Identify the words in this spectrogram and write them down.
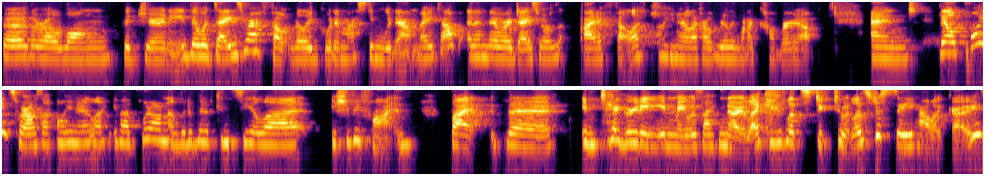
further along the journey, there were days where I felt really good in my skin without makeup, and then there were days where I, felt like, oh, you know, like I really want to cover it up. And there were points where I was like, oh, you know, like if I put on a little bit of concealer, it should be fine. But the integrity in me was like, no, like let's stick to it. Let's just see how it goes.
